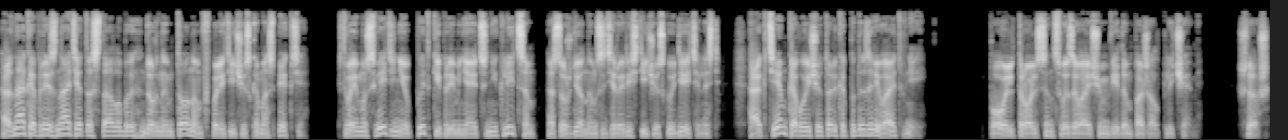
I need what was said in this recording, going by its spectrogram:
Однако признать это стало бы дурным тоном в политическом аспекте. К твоему сведению, пытки применяются не к лицам, осужденным за террористическую деятельность, а к тем, кого еще только подозревают в ней. Поль Трольсон с вызывающим видом пожал плечами. Что ж,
